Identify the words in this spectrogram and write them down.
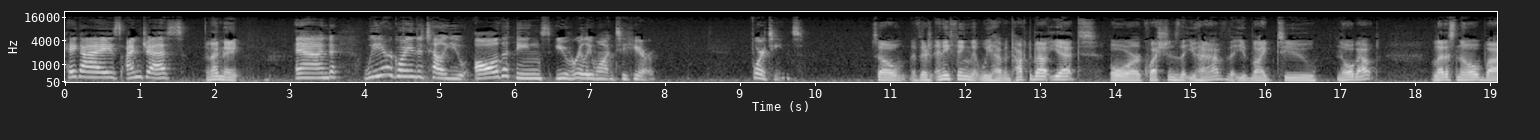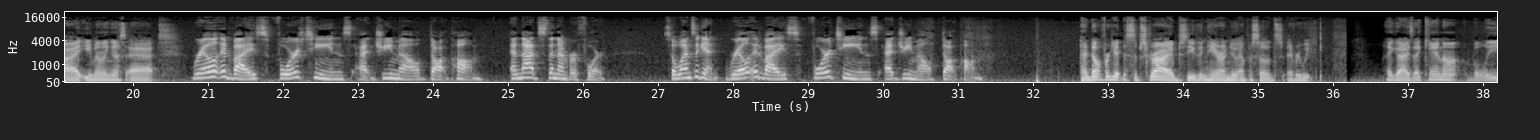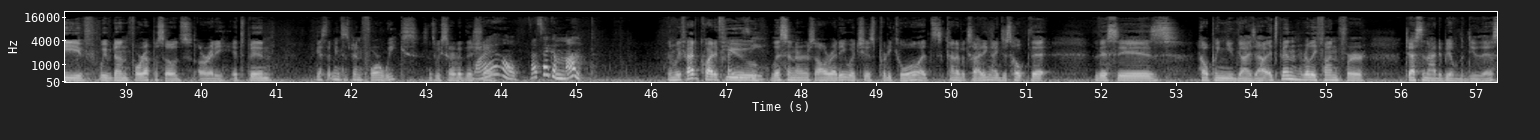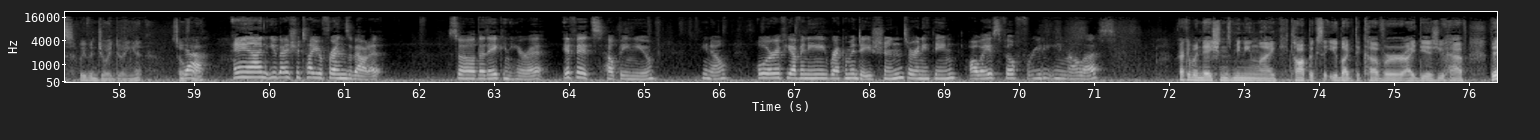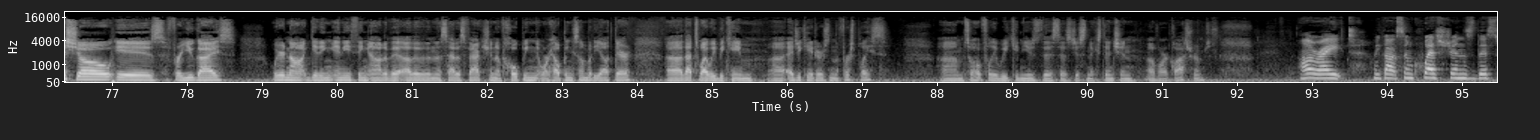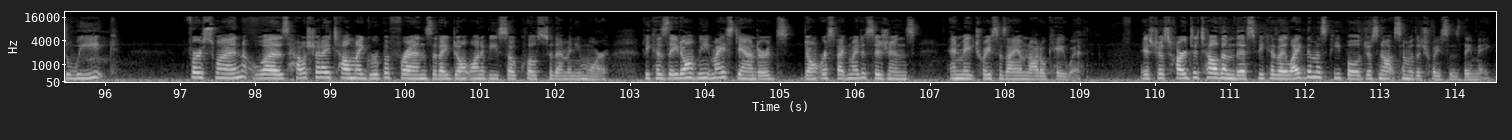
Hey guys, I'm Jess, And I'm Nate. and we are going to tell you all the things you really want to hear for teens. So, if there's anything that we haven't talked about yet, or questions that you have that you'd like to know about, let us know by emailing us at Real advice for teens at gmail.com. And that's the number four. So once again, real advice for teens at gmail.com. And don't forget to subscribe so you can hear our new episodes every week. Hey guys, I cannot believe we've done four episodes already. It's been, I guess that means it's been four weeks since we started this show. Wow, that's like a month. And we've had quite a few Crazy. listeners already, which is pretty cool. It's kind of exciting. I just hope that this is helping you guys out. It's been really fun for Jess and I to be able to do this. We've enjoyed doing it so far. yeah. far. And you guys should tell your friends about it so that they can hear it if it's helping you, you know. Or if you have any recommendations or anything, always feel free to email us. Recommendations meaning like topics that you'd like to cover, ideas you have. This show is for you guys. We're not getting anything out of it other than the satisfaction of hoping that we're helping somebody out there. Uh, that's why we became uh, educators in the first place. Um, so hopefully we can use this as just an extension of our classrooms. All right, we got some questions this week. First one was How should I tell my group of friends that I don't want to be so close to them anymore? Because they don't meet my standards, don't respect my decisions, and make choices I am not okay with. It's just hard to tell them this because I like them as people, just not some of the choices they make.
